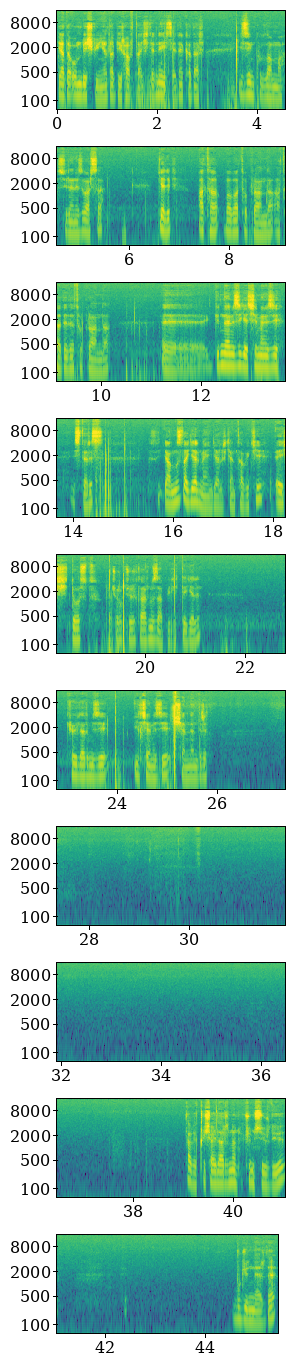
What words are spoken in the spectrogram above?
ya da 15 gün ya da bir hafta işte neyse ne kadar izin kullanma süreniz varsa gelip ata baba toprağında, ata dede toprağında eee, günlerinizi geçirmenizi isteriz. Yalnız da gelmeyin gelirken tabii ki. Eş, dost, çoluk çocuklarımızla birlikte gelin. Köylerimizi, ilçemizi şenlendirin. Tabii kış aylarının hüküm sürdüğü bu günlerde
